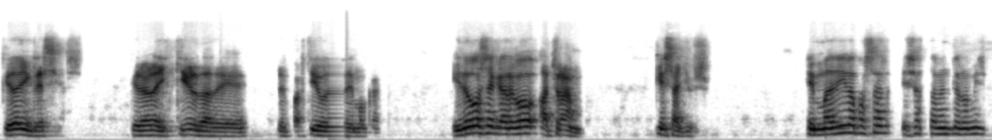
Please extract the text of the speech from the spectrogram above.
que era Iglesias, que era la izquierda del Partido Demócrata. Y luego se cargó a Trump, que es Ayuso. En Madrid va a pasar exactamente lo mismo.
